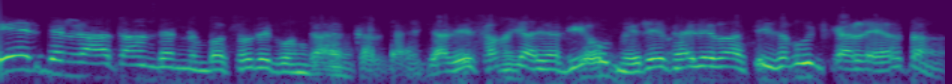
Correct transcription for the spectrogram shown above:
ਫੇਰ ਦਿਨ ਰਾਤ ਆਂਦਨ ਬਸ ਉਹਦੇ ਗੁਣ ਗਾਇਨ ਕਰਦਾ ਹੈ। ਜਦ ਇਹ ਸਮਝ ਆ ਜਾਂਦੀ ਉਹ ਮੇਰੇ ਫਾਇਦੇ ਵਾਸਤੇ ਸਭ ਕੁਝ ਕਰ ਰਿਹਾ ਤਾਂ।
